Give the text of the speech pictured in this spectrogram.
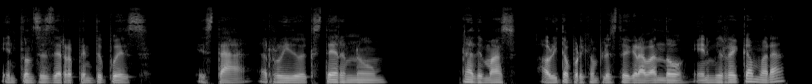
Entonces de repente pues está ruido externo. Además, ahorita por ejemplo estoy grabando en mi recámara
